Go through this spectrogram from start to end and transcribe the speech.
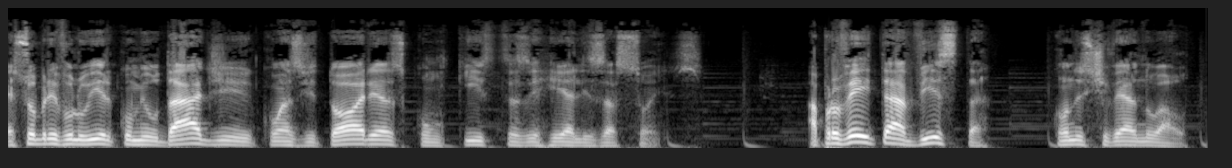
É sobre evoluir com humildade, com as vitórias, conquistas e realizações. Aproveita a vista quando estiver no alto.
